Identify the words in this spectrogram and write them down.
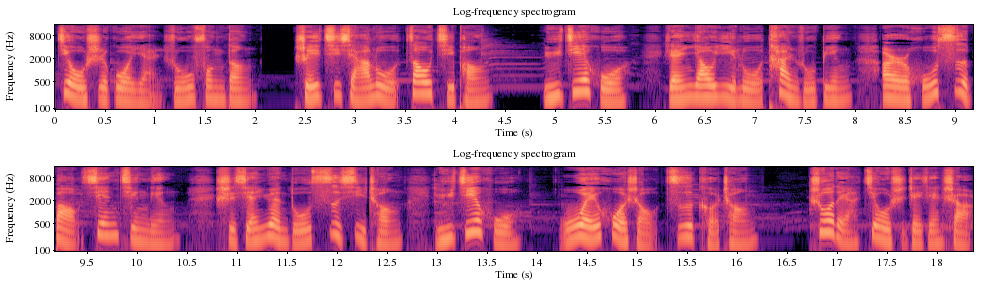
旧事过眼如风灯。谁栖狭路遭其棚？鱼嗟乎！人妖异路叹如冰。尔狐似豹先清灵，使贤愿读四系成。于嗟乎！无为祸首兹可成。说的呀，就是这件事儿。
